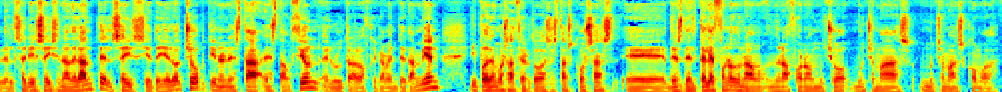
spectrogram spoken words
del Series 6 en adelante, el 6, 7 y el 8 tienen esta, esta opción, el Ultra lógicamente también, y podemos hacer todas estas cosas eh, desde el teléfono de una, forma mucho, mucho, más, mucho más cómoda.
